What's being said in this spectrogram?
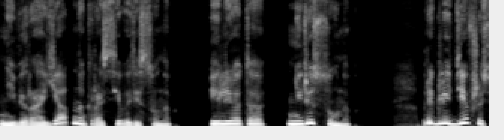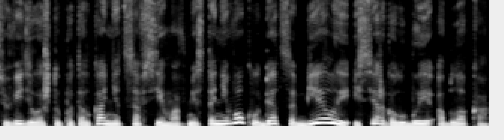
невероятно красивый рисунок. Или это не рисунок? Приглядевшись, увидела, что потолка нет совсем, а вместо него клубятся белые и серо-голубые облака.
